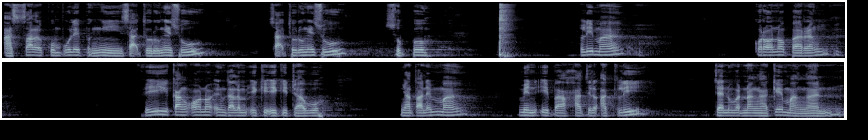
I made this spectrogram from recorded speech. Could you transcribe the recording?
Asal kumpule bengi sak durunge su sak durunge su subuh lima krono bareng fi kang ono ing dalem iki-iki dawuh. Nyatane ma min ibahatil akli dan wenangake mangan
